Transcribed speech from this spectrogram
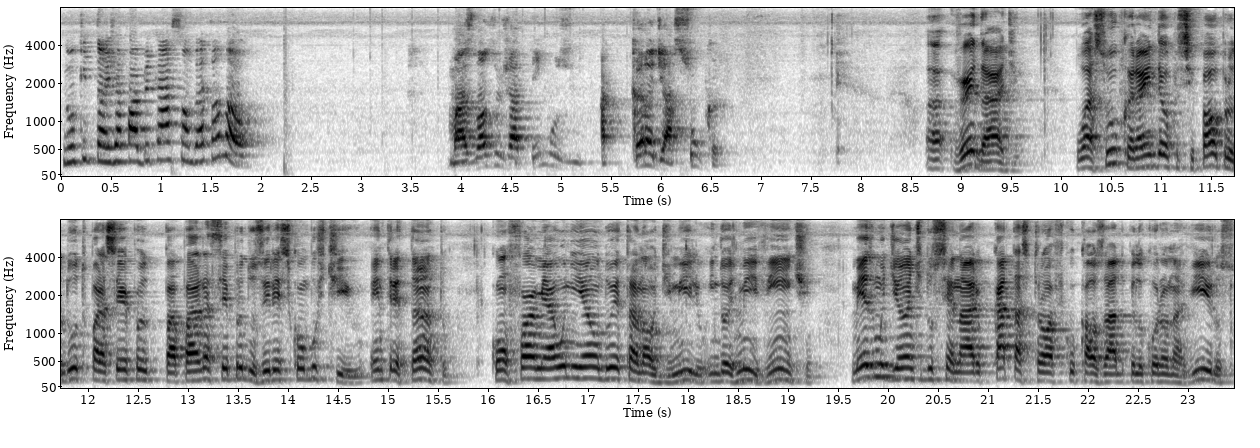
no que tange a fabricação do etanol. Mas nós já temos a cana-de-açúcar? Ah, verdade. O açúcar ainda é o principal produto para ser, para ser produzir esse combustível. Entretanto, conforme a União do Etanol de Milho, em 2020, mesmo diante do cenário catastrófico causado pelo coronavírus,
